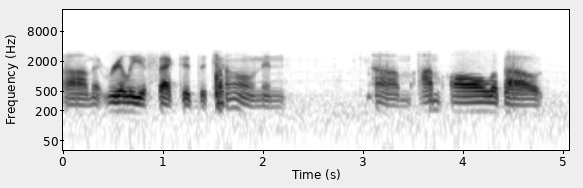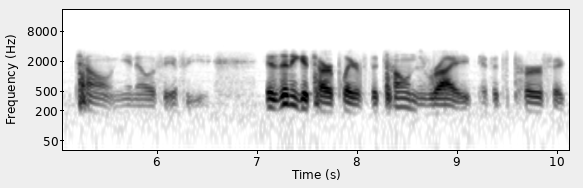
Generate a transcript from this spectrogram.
um, it really affected the tone. And um, I'm all about tone. You know, if if you, as any guitar player, if the tone's right, if it's perfect,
